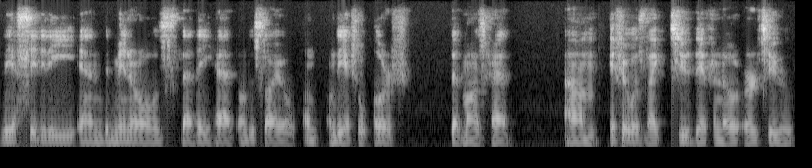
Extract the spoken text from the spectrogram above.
the acidity and the minerals that they had on the soil on, on the actual Earth that Mars had, um, if it was like too different or, or too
